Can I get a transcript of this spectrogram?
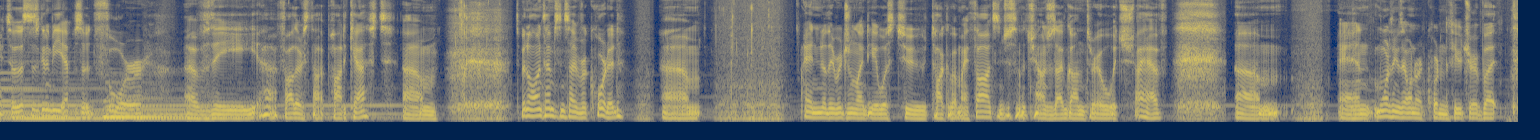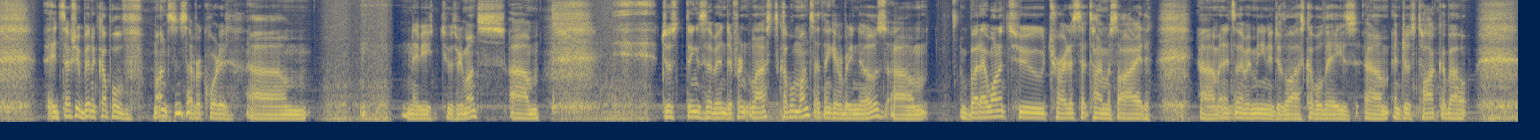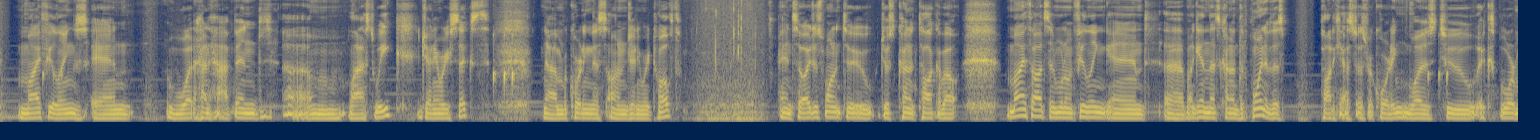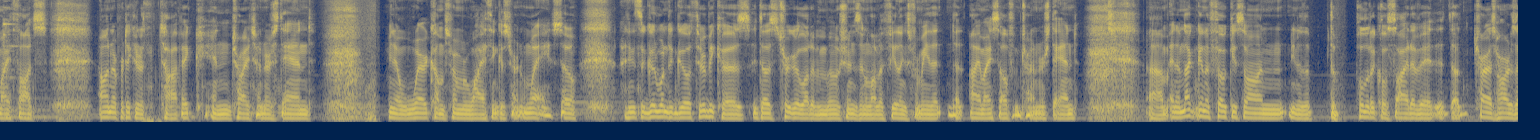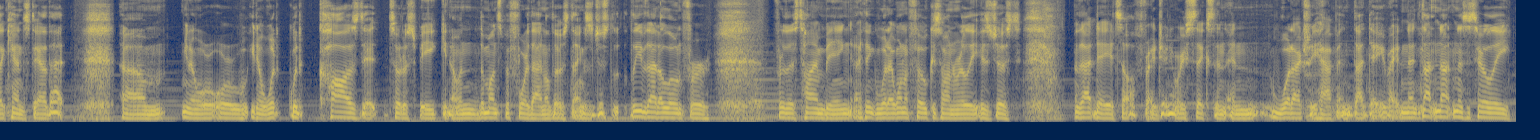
right, so this is going to be episode four of the uh, Father's Thought podcast. Um, it's been a long time since I've recorded. Um, and, you know, the original idea was to talk about my thoughts and just some of the challenges I've gone through, which I have. Um, and more things I want to record in the future. But it's actually been a couple of months since I've recorded, um, maybe two or three months. Um, just things have been different last couple months. I think everybody knows. Um, but I wanted to try to set time aside, um, and it's something I've been meaning to do the last couple days, um, and just talk about my feelings and what had happened um, last week, January 6th. Now I'm recording this on January 12th. And so I just wanted to just kind of talk about my thoughts and what I'm feeling. And uh, again, that's kind of the point of this podcast I was recording was to explore my thoughts on a particular topic and try to understand you know where it comes from or why I think a certain way. So I think it's a good one to go through because it does trigger a lot of emotions and a lot of feelings for me that, that I myself am trying to understand. Um, and I'm not going to focus on you know the, the political side of it. I'll try as hard as I can to stay out of that. Um, you know, or, or, you know what what caused it, so to speak. You know, in the months before that and all those things. Just leave that alone for for this time being. I think what I want to focus on really is just that day itself, right? January sixth, and and what actually happened that day, right? And not not necessarily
